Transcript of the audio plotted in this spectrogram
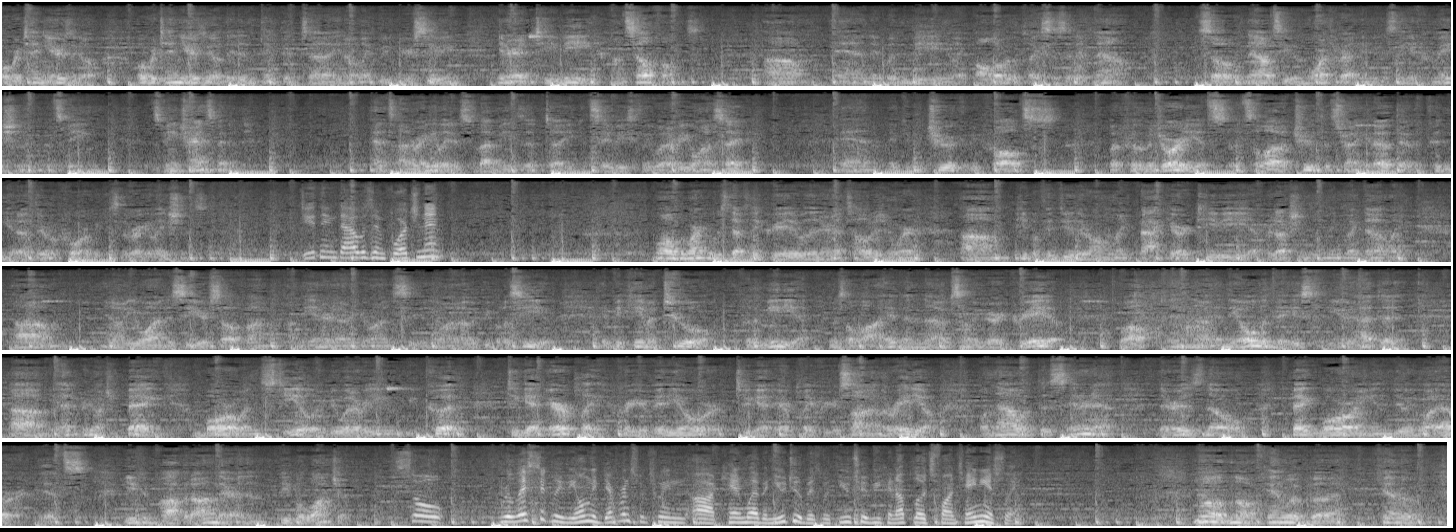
over 10 years ago. Over 10 years ago, they didn't think that, uh, you know, like we'd be receiving internet TV on cell phones. Um, and it wouldn't be like all over the place as it is now. So now it's even more threatening because the information that's being, that's being transmitted. And it's unregulated, so that means that uh, you can say basically whatever you want to say. And it can be true, it can be false, for the majority, it's it's a lot of truth that's trying to get out there that couldn't get out there before because of the regulations. Do you think that was unfortunate? Well, the market was definitely created with internet television, where um, people could do their own like backyard TV productions and things like that. Like, um, you know, you wanted to see yourself on, on the internet, or you wanted to see, you wanted other people to see you. Became a tool for the media. It was alive and uh, was something very creative. Well, in, uh, in the olden days, you had to um, you had to pretty much beg, borrow, and steal, or do whatever you, you could to get airplay for your video or to get airplay for your song on the radio. Well, now with this internet, there is no beg, borrowing, and doing whatever. It's you can pop it on there, and then people watch it. So, realistically, the only difference between uh, CanWeb and YouTube is with YouTube you can upload spontaneously. Well, no, CanWeb, uh, CanWeb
